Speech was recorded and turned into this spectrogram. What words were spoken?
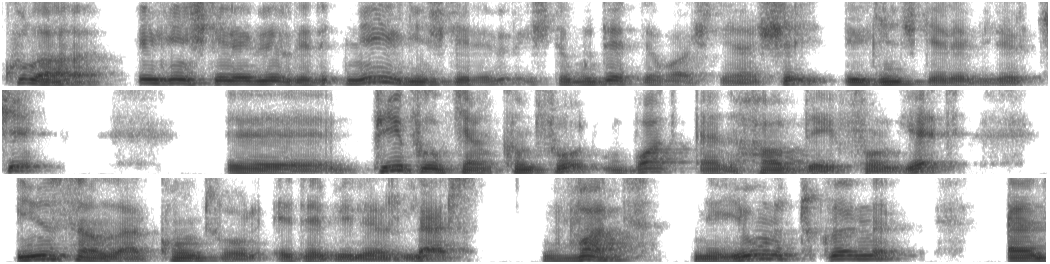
kulağa ilginç gelebilir dedik. Ne ilginç gelebilir? İşte bu detle başlayan şey ilginç gelebilir ki people can control what and how they forget. İnsanlar kontrol edebilirler. What, neyi unuttuklarını and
